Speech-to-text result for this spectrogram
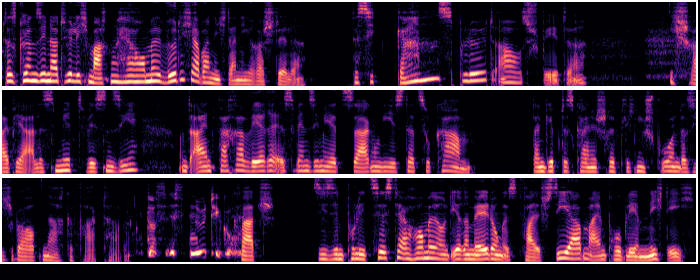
Das können Sie natürlich machen, Herr Hommel, würde ich aber nicht an Ihrer Stelle. Das sieht ganz blöd aus später. Ich schreibe ja alles mit, wissen Sie, und einfacher wäre es, wenn Sie mir jetzt sagen, wie es dazu kam. Dann gibt es keine schriftlichen Spuren, dass ich überhaupt nachgefragt habe. Das ist Nötigung. Quatsch. Sie sind Polizist, Herr Hommel, und Ihre Meldung ist falsch. Sie haben ein Problem, nicht ich.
